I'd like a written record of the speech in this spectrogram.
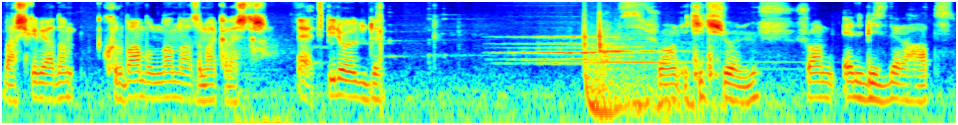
Başka bir adam kurban bulmam lazım arkadaşlar. Evet biri öldü. Evet, şu an iki kişi ölmüş. Şu an el bizde rahat.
